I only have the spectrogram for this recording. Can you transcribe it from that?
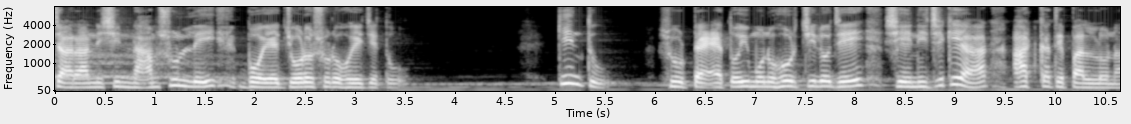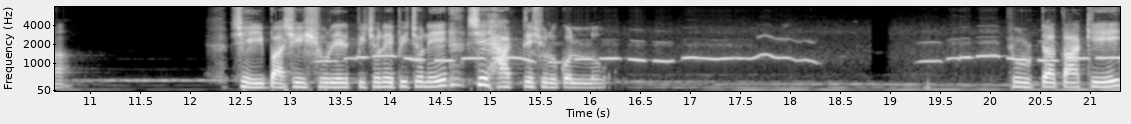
যারা নিশির নাম শুনলেই বয়ে জড়ো সড়ো হয়ে যেত। কিন্তু সুরটা এতই মনোহর ছিল যে সে নিজেকে আর আটকাতে পারল না। সেই বাঁশির সুরের পিছনে পিছনে সে হাঁটতে শুরু করল। সুরটা তাকে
